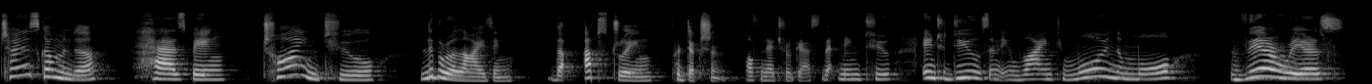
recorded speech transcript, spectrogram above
Chinese government has been trying to liberalizing the upstream production of natural gas. That means to introduce and invite more and more various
